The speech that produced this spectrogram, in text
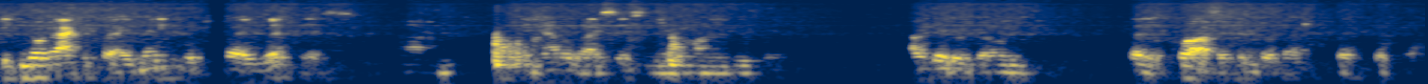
you can go back to play. Many people play with this. Um, they have a license and they don't want to use it. I was able to go and play lacrosse. I couldn't go back to play football.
